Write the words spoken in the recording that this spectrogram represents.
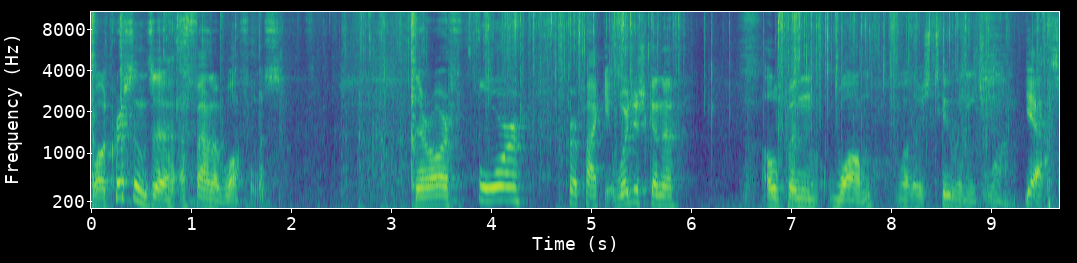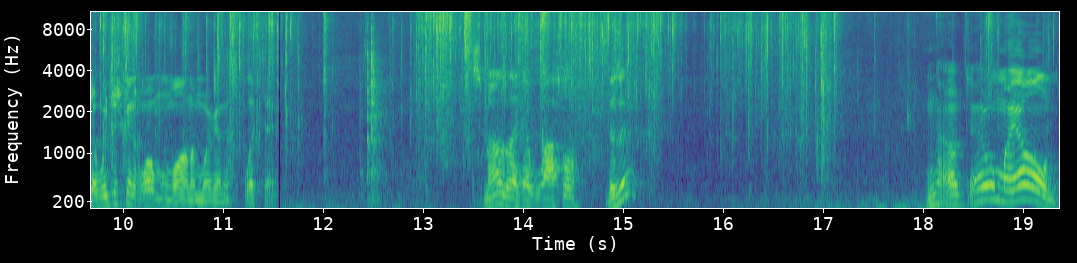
Well, Kristen's a, a fan of waffles. There are four per packet. We're just gonna open one. Well, there's two in each one. Yeah, so we're just gonna open one and we're gonna split it. Smells like a waffle. Does it? No, I want my own.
